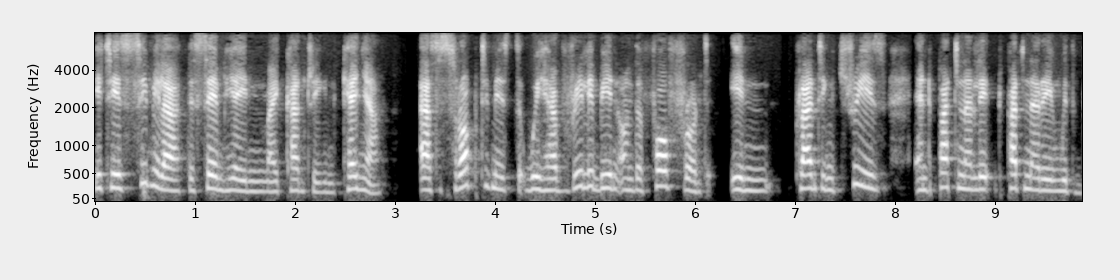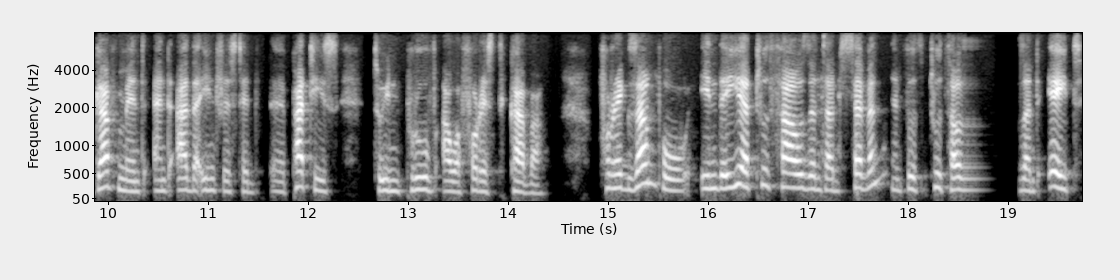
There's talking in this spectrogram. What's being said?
It is similar, the same here in my country, in Kenya as Soroptimists, we have really been on the forefront in planting trees and partnering with government and other interested uh, parties to improve our forest cover. For example, in the year 2007 and 2008,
